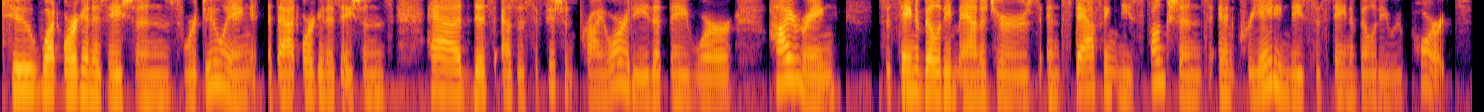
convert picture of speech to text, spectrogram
to what organizations were doing, that organizations had this as a sufficient priority that they were hiring sustainability managers and staffing these functions and creating these sustainability reports.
